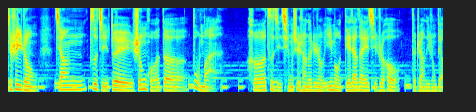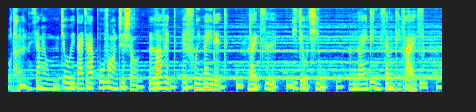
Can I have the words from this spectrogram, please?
就是一种将自己对生活的不满和自己情绪上的这种 emo 叠加在一起之后的这样的一种表态。那下面我们就为大家播放这首《Love It If We Made It》，来自1975，《The 1975。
